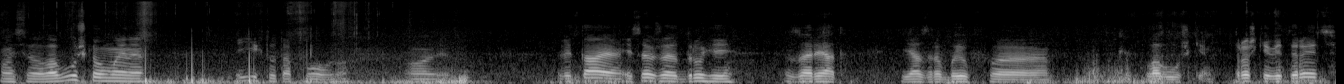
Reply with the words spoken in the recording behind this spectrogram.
ось ловушка в мене. Їх тут повно. Вон літає. І це вже другий заряд я зробив е, ловушки. Трошки вітерець.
